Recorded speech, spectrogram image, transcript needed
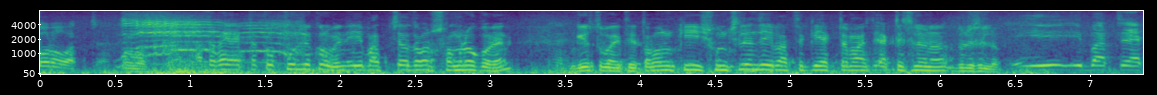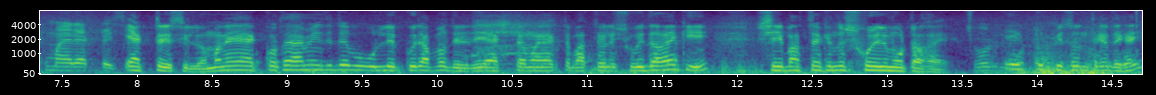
বড় বাচ্চা। বড় বাচ্চা। আচ্ছা ভাই একটা তথ্য উল্লেখ করবেন এই বাচ্চা যখন সংগ্রহ করেন গৃহস্থ বাড়িতে তখন কি শুনছিলেন যে এই বাচ্চা কি একটা মাস একটা ছিল না দুটো ছিল? এই বাচ্চা এক মায়ের একটাই ছিল। মানে এক কথায় আমি যেটা উল্লেখ করি আপনাদের যে একটা মানে একটা বাচ্চা হলে সুবিধা হয় কি? সেই বাচ্চা কিন্তু শরীর মোটা হয়। একটু পিছন থেকে দেখাই।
